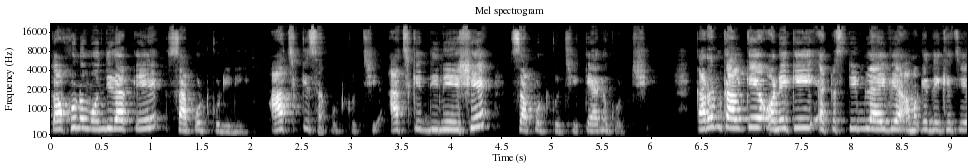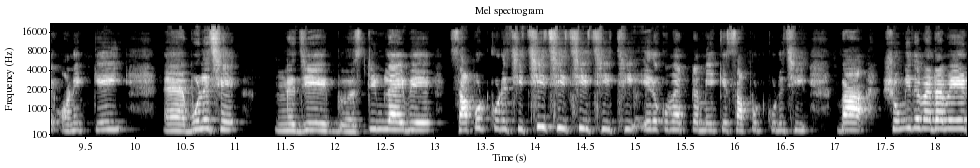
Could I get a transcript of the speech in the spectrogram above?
তখনও মন্দিরাকে সাপোর্ট করিনি। আজকে সাপোর্ট করছি। আজকের দিনে এসে সাপোর্ট করছি। কেন করছি? কারণ কালকে অনেকেই একটা স্ট্রিম লাইভে আমাকে দেখেছে অনেককেই আহ, বলেছে যে স্ট্রিম লাইভে সাপোর্ট করেছি ছি ছি ছি ছি ছি এরকম একটা মেয়েকে সাপোর্ট করেছি। বা সঙ্গীতা ম্যাডামের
